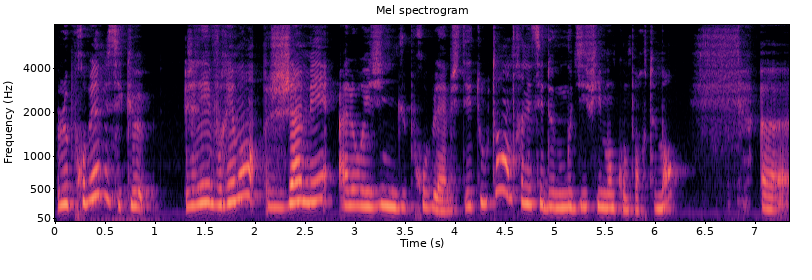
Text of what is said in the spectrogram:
Le problème, c'est que j'allais vraiment jamais à l'origine du problème. J'étais tout le temps en train d'essayer de modifier mon comportement, euh,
